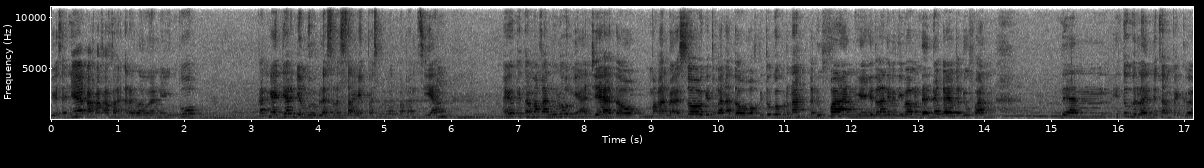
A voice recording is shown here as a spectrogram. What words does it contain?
biasanya kakak-kakak relawannya itu kan ngajar jam 12 selesai pas banget makan siang ayo kita makan dulu mie Aceh atau makan bakso gitu kan. Atau waktu itu gue pernah ke Dufan kayak gitu kan. Tiba-tiba mendadak kayak ke Dufan. Dan itu berlanjut sampai ke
